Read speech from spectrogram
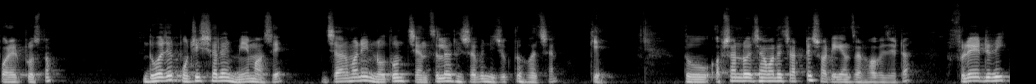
পরের প্রশ্ন। দু হাজার পঁচিশ সালের মে মাসে জার্মানির নতুন চ্যান্সেলর হিসাবে নিযুক্ত হয়েছেন কে? তো অপশান রয়েছে আমাদের চারটে, সঠিক অ্যান্সার হবে যেটা। ফ্রেডরিক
